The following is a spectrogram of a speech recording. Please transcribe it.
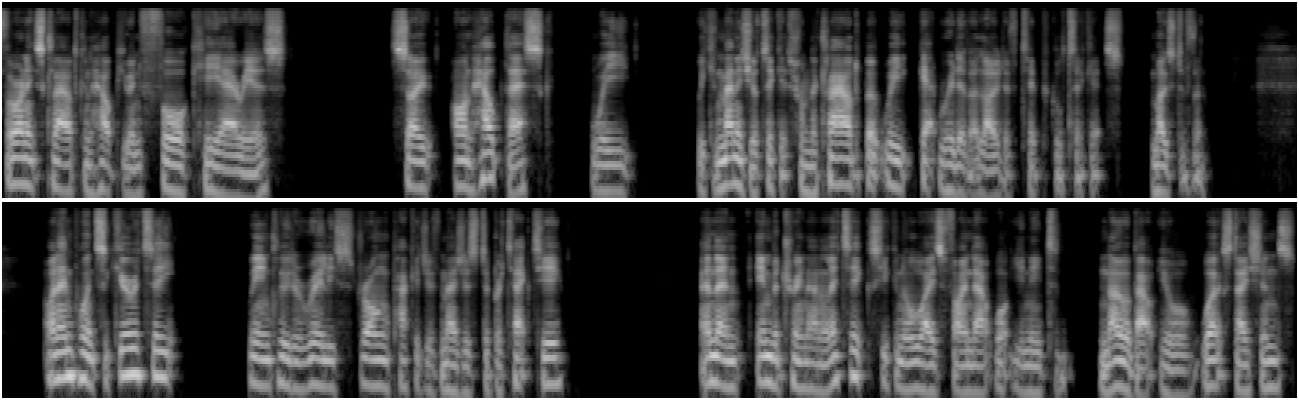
Faronics Cloud can help you in four key areas. So on help desk, we we can manage your tickets from the cloud, but we get rid of a load of typical tickets, most of them. On endpoint security, we include a really strong package of measures to protect you. And then inventory and analytics, you can always find out what you need to know about your workstations.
